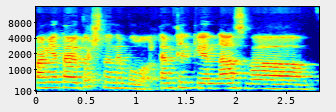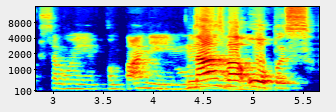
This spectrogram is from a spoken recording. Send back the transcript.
пам'ятаю, точно не було. Там тільки назва самої компанії. Назва опис.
